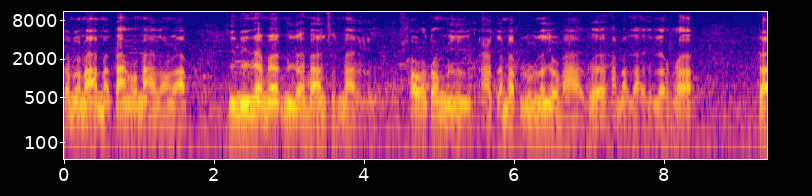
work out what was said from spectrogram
สำนักงานมาตั้งงบประมารองรับ ทีนี้เนี่ยเมื่อมีรัฐบาลชุดใหม่เขาก็ต้องมีอาจจะมาดูนโยบายเพื่อทำอะไร แล้วก็แต่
